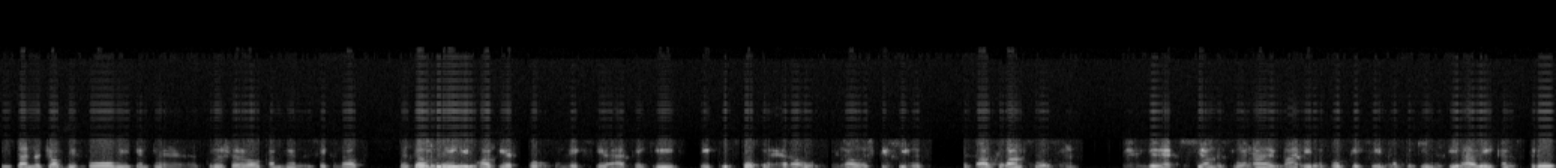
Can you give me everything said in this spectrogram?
he's done the job before. He can play a crucial role coming in the second half. They don't leave him out yet for, for next year. I think he he could still play a role, you know, especially with the doubt around Goosen. And we have to see on the tour now if Manie Libbok gets his opportunity, how he comes through.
